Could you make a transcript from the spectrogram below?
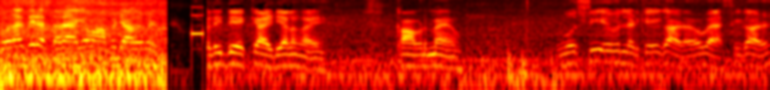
थोड़ा सा रास्ता रह गया वहाँ पर जाकर पहले देख के आइडिया लगाए। कांवड़ में आया हूँ। वो सी वो लड़के के घर है वो वैस के घर।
